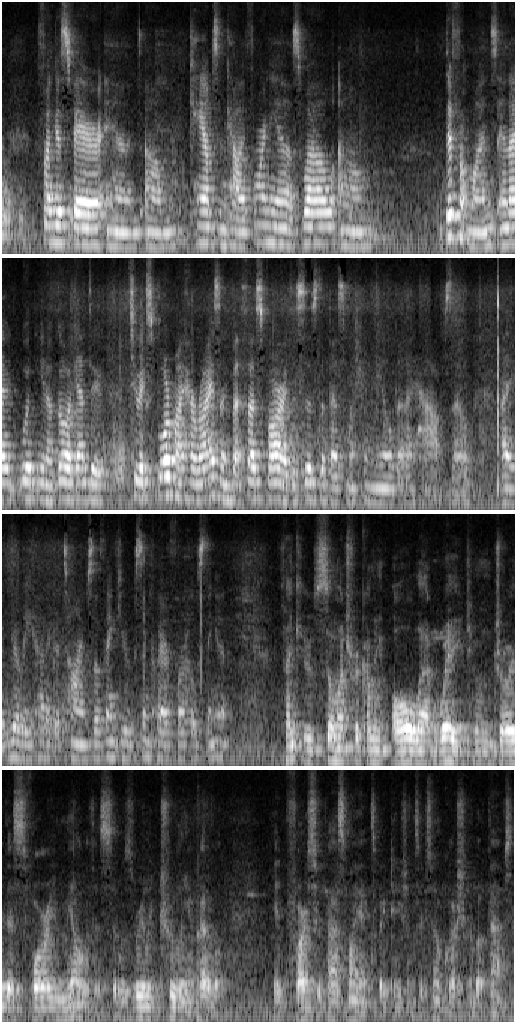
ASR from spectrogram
fungus fair and um, camps in California as well, um, different ones. And I would you know go again to to explore my horizon. But thus far, this is the best mushroom meal that I have. So I really had a good time. So thank you, Sinclair, for hosting it. Thank you so much for coming all that way to enjoy this foray meal with us. It was really, truly incredible. It far surpassed my expectations. There's no question about that.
